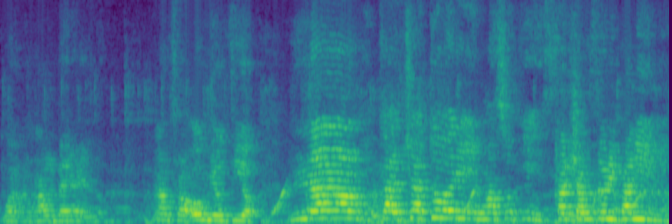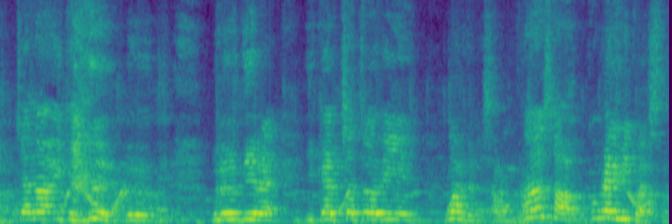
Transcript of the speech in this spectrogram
Guarda, un alberello. Un altro, oh mio dio. No! I calciatori masochisti. Calciatori palini. Cioè no, i volevo dire, volevo dire i calciatori. Guarda che sarà un Non lo so, come Prendi questo.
